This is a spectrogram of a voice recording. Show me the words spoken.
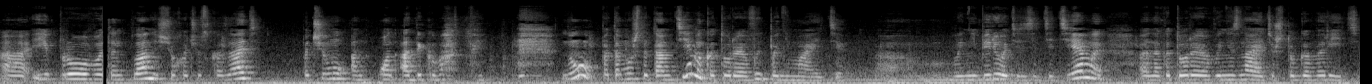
А, и про вот этот план еще хочу сказать, почему он, он адекватный. Ну, потому что там темы, которые вы понимаете, а, вы не беретесь за те темы, э, на которые вы не знаете, что говорить,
